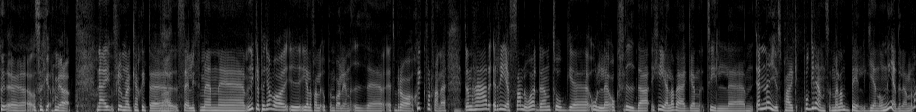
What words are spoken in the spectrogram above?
Eh, och så kan de göra. Nej, Flumride kanske inte Nej. säljs men eh, Nyckelpigan var i, i alla fall uppenbarligen i eh, ett bra skick fortfarande. Mm. Den här resan då, den tog eh, Olle och Frida hela vägen till eh, en nöjespark på gränsen mellan Belgien och Nederländerna.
